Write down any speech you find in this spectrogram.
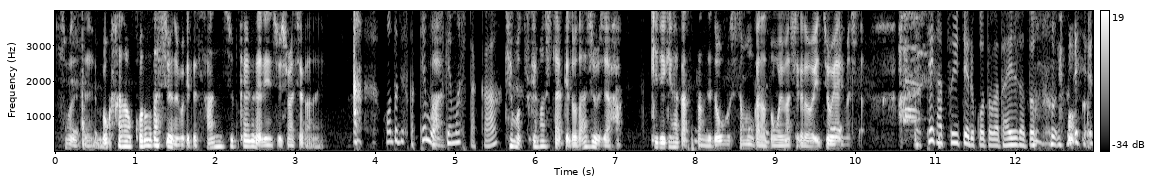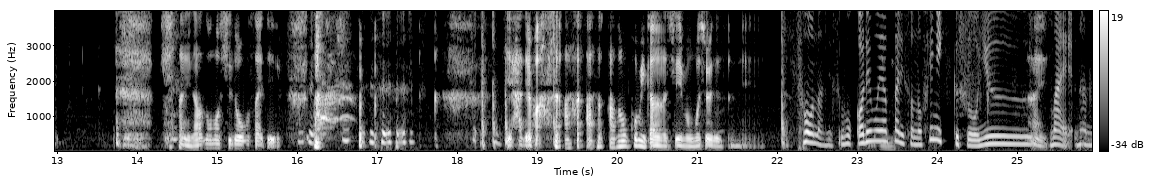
そうですね。僕あの、このラジオに向けて30回ぐらい練習しましたからね。本当ですか？手もつけましたか、手もつけましたけど、ラジオじゃ発揮できなかったんでどうしたもんかなと思いましたけど、一応やりました。手がついてることが大事だと思うので さんに謎の指導をされている。いや、でもああ、あのコミカルなシーンも面白いですよね。そうなんですもうこれもやっぱりそのフェニックスを言う前、なん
